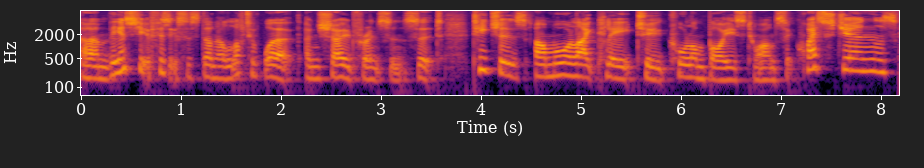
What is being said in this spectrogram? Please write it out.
Um, the Institute of Physics has done a lot of work and showed, for instance, that teachers are more likely to call on boys to answer questions,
